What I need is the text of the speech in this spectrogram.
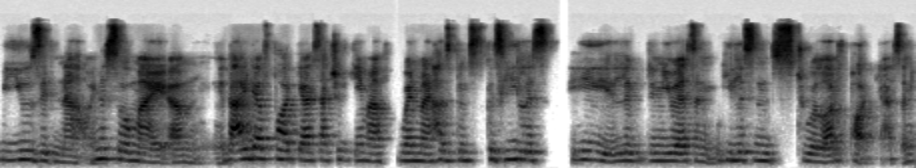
we use it now. And so my um, the idea of podcast actually came up when my husband's because he lives he lived in US and he listens to a lot of podcasts and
